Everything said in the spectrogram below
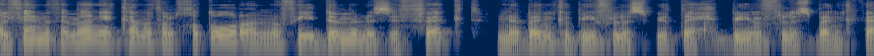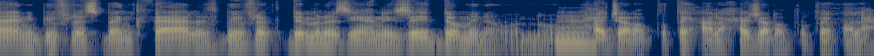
2008 كانت الخطورة إنه في dominoes effect انه بنك بيفلس بيطيح بينفلس بنك ثاني بيفلس بنك ثالث بيفلس dominoes يعني زي الدومينو إنه حجرة تطيح على حجرة تطيح على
